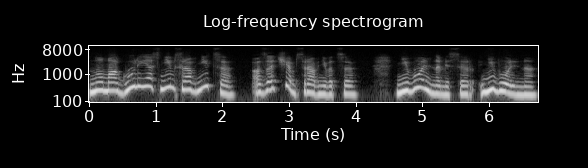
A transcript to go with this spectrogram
но могу ли я с ним сравниться? А зачем сравниваться? Невольно, миссер, невольно.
